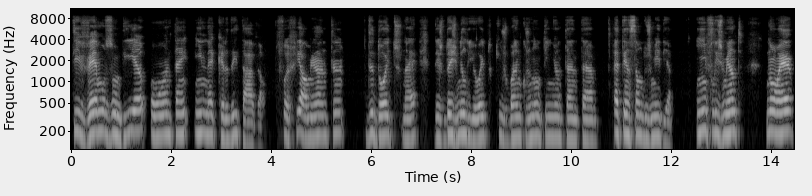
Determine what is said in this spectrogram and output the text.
tivemos um dia ontem inacreditável. Foi realmente de doidos, né? Desde 2008 que os bancos não tinham tanta atenção dos mídia. E infelizmente não é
